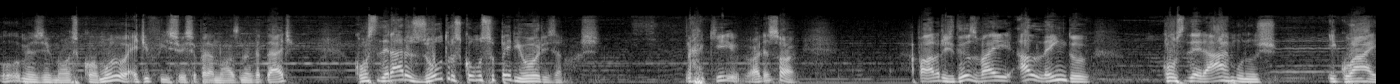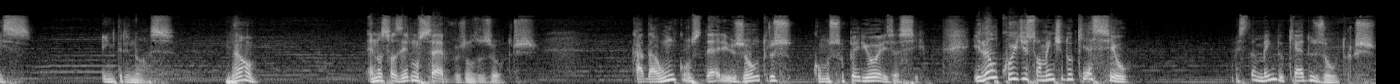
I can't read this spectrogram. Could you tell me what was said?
Oh, meus irmãos, como é difícil isso para nós, não é verdade? Considerar os outros como superiores a nós. Aqui, olha só, a palavra de Deus vai além do considerarmos-nos iguais entre nós. Não. É nos fazermos servos uns dos outros. Cada um considere os outros como superiores a si. E não cuide somente do que é seu, mas também do que é dos outros.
